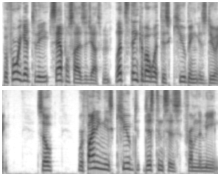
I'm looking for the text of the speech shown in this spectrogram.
before we get to the sample size adjustment, let's think about what this cubing is doing. So we're finding these cubed distances from the mean.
